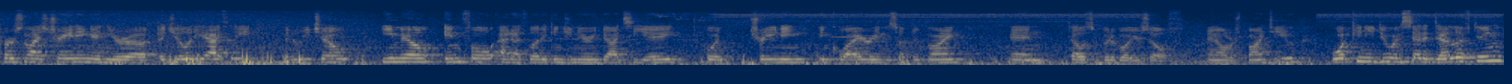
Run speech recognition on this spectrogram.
personalized training and you're an agility athlete, then reach out. Email info at athleticengineering.ca, put training inquiry in the subject line, and tell us a bit about yourself, and I'll respond to you. What can you do instead of deadlifting?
